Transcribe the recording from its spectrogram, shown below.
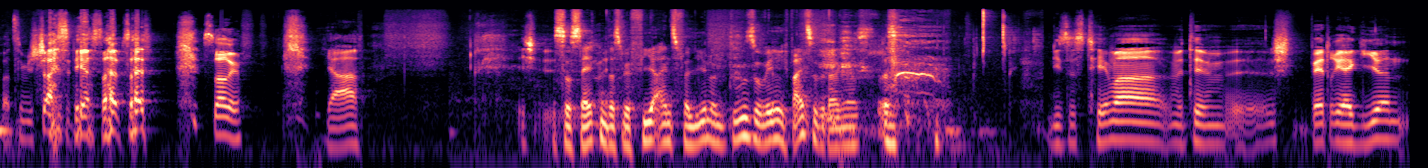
war ziemlich scheiße die erste Halbzeit. Sorry. Ja, ich, ist so selten, dass wir 4-1 verlieren und du so wenig beizutragen hast. Dieses Thema mit dem äh, spät reagieren,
